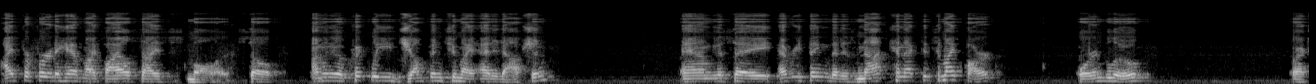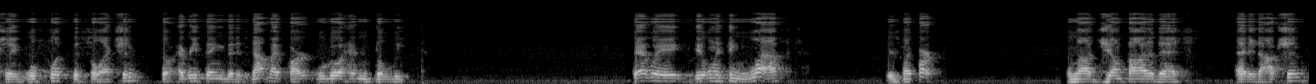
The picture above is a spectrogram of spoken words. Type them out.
I prefer to have my file size smaller. So I'm going to quickly jump into my edit option, and I'm going to say everything that is not connected to my part, or in blue, or actually we'll flip the selection, so everything that is not my part, we'll go ahead and delete. That way, the only thing left is my part. We'll now jump out of that edit option,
